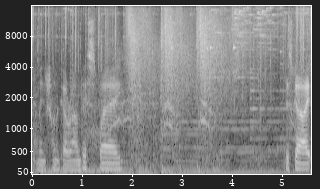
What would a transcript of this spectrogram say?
And we just want to go around this way. This guy.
